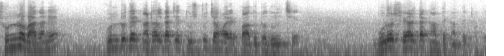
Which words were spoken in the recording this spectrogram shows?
শূন্য বাগানে কুন্ডুদের কাঁঠাল গাছে তুষ্টু চামারের পা দুটো দুলছে। বুড়ো শেয়ালটা কাঁদতে কাঁদতে ঢোকে।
